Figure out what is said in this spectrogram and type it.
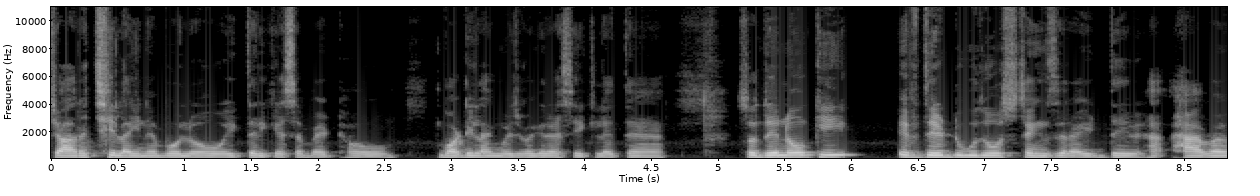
चार अच्छी लाइनें बोलो, एक तरीके से बैठो बॉडी लैंग्वेज वगैरह सीख लेते हैं। सो दे नो कि if they do those things right they ha- have a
